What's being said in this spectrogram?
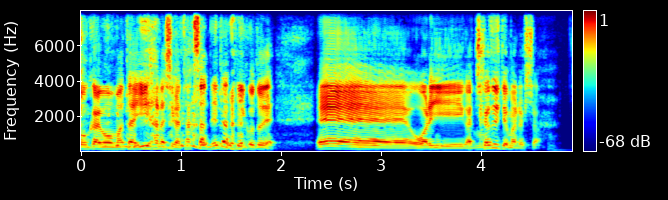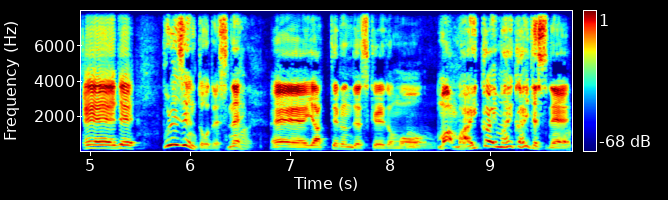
今回もまたいい話がたくさん出たということで、えー終わりが近づいてまいりました、えーでプレゼントをですね、えーやってるんですけれども、まあ毎回毎回ですね、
